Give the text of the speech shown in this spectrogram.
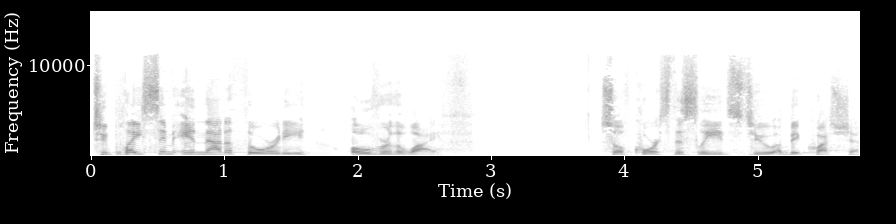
to place him in that authority over the wife. So, of course, this leads to a big question.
